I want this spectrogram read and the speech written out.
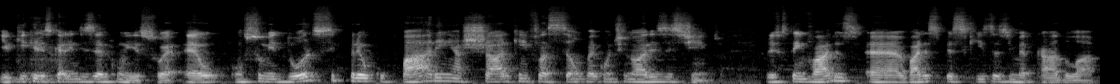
E o que, que eles uhum. querem dizer com isso? É, é, o consumidor se preocupar em achar que a inflação vai continuar existindo. Por isso que tem vários, é, várias pesquisas de mercado lá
